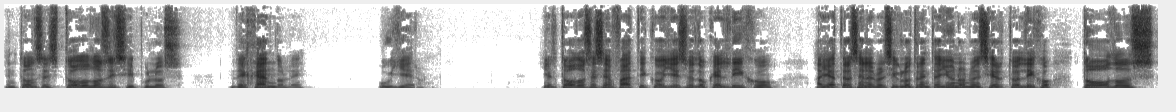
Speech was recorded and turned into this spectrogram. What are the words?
entonces todos los discípulos, dejándole, huyeron. Y el todos es enfático y eso es lo que él dijo allá atrás en el versículo 31, ¿no es cierto? Él dijo, todos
